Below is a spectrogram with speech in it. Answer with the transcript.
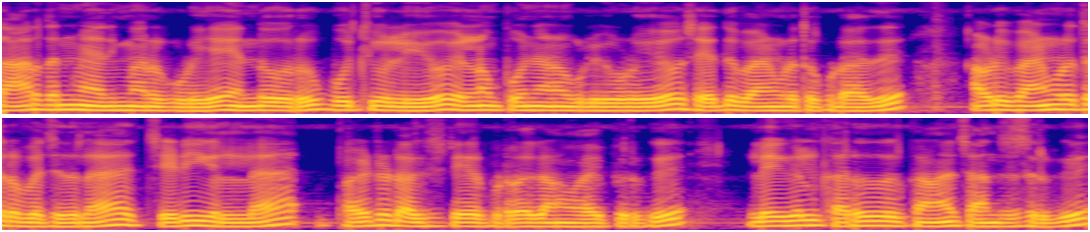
காரத்தன்மை அதிகமாக இருக்கக்கூடிய எந்த ஒரு பூச்சிக்கொல்லியோ இல்லை பூஞ்சான சேர்த்து பயன்படுத்தக்கூடாது. அப்படி பயன்படுத்துகிற பட்சத்தில் செடிகளில் பைட்டோடாக்சிட்டி ஏற்படுறதுக்கான வாய்ப்பு இருக்குது இலைகள் கருவதற்கான சான்சஸ் இருக்குது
